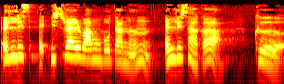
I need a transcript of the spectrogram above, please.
엘리, 이스라엘 왕보다는 엘리사가 그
